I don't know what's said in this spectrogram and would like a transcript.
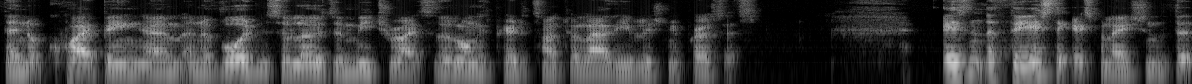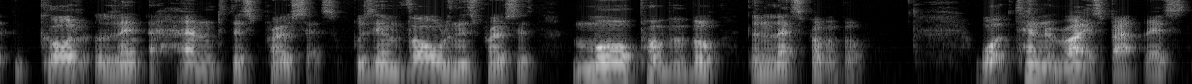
there not quite being um, an avoidance of loads of meteorites for the longest period of time to allow the evolutionary process? Isn't the theistic explanation that God lent a hand to this process, was involved in this process, more probable than less probable? What Tennant writes about this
